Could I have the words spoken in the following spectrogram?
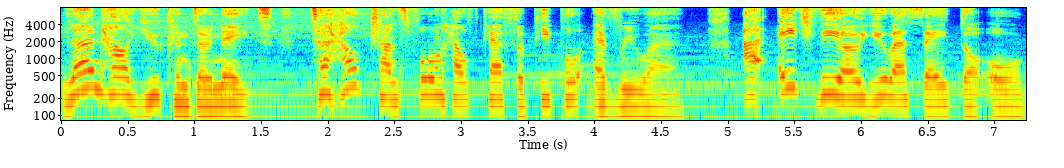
Learn how you can donate to help transform healthcare for people everywhere at hvousa.org.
